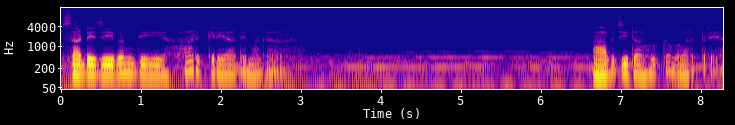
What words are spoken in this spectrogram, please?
ਸਾਡੇ ਜੀਵਨ ਦੀ ਹਰ ਕਿਰਿਆ ਦੇ ਮਗਰ ਆਪ ਜੀ ਦਾ ਹੁਕਮ ਵਰਤ ਰਿਹਾ।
